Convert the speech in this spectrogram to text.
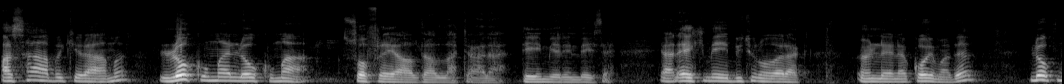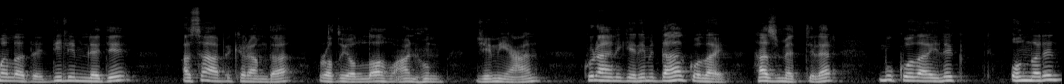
Ashab-ı kiramı lokma lokma sofraya aldı Allah Teala deyim yerindeyse. Yani ekmeği bütün olarak önlerine koymadı. Lokmaladı, dilimledi. Ashab-ı kiram da radıyallahu anhum cemiyan Kur'an-ı Kerim'i daha kolay hazmettiler. Bu kolaylık onların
